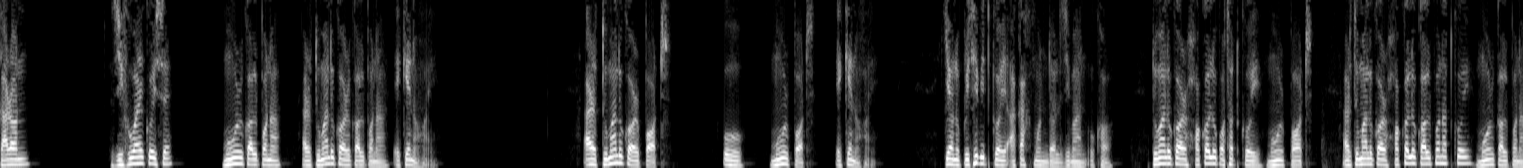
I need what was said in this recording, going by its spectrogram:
কাৰণ জিহুৱাই কৈছে মোৰ কল্পনা আৰু তোমালোকৰ কল্পনা একে নহয়। আৰু তোমালোকৰ পথ অ মোৰ পথ একে নহয়। কিয়নো পৃথিৱীতকৈ আকাশমণ্ডল যিমান ওখ তোমালোকৰ সকলো পথতকৈ মোৰ পথ আৰু তোমালোকৰ সকলো কল্পনাতকৈ মোৰ কল্পনা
